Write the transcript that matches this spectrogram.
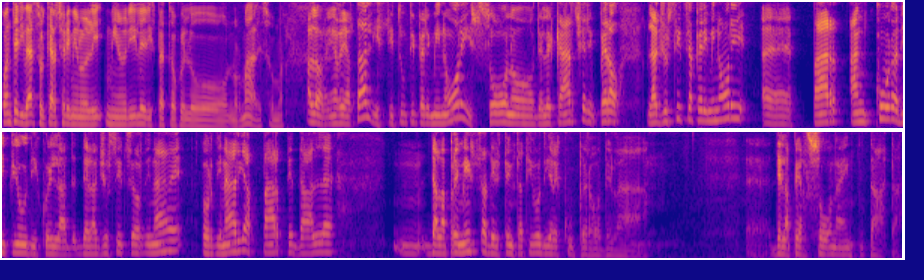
quanto è diverso il carcere minori- minorile rispetto a quello normale, insomma. Allora, in realtà gli istituti per i minori sono delle carceri, però la giustizia per i minori eh, par ancora di più di quella d- della giustizia ordinaria, ordinaria parte dal, mh, dalla premessa del tentativo di recupero della, della persona imputata.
